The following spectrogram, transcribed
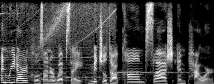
and read articles on our website, mitchell.com slash empower.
